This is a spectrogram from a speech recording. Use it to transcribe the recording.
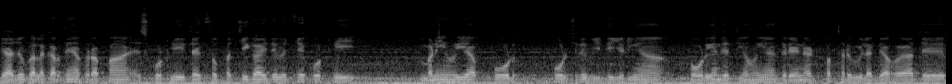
ਤੇ ਆਜੋ ਗੱਲ ਕਰਦੇ ਹਾਂ, ਫਿਰ ਆਪਾਂ ਇਸ ਕੋਠੀ ਦੀ ਤੇ 125 ਗਾਈ ਦੇ ਵਿੱਚ ਇਹ ਕੋਠੀ ਬਣੀ ਹੋਈ ਆ, ਪੋੜ ਪੋਰਚ ਦੇ ਵਿੱਚ ਦੀ ਜਿਹੜੀਆਂ ਪੌੜੀਆਂ ਦਿੱਤੀਆਂ ਹੋਈਆਂ ਗ੍ਰੇਨਾਈਟ ਪੱਥਰ ਵੀ ਲੱਗਿਆ ਹੋਇਆ ਤੇ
